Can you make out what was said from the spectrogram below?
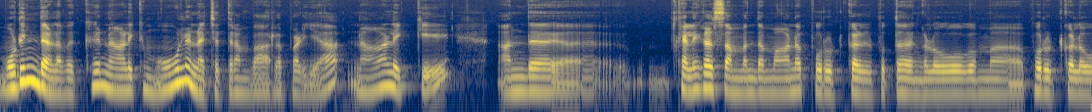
முடிந்த அளவுக்கு நாளைக்கு மூல நட்சத்திரம் வாடுறபடியாக நாளைக்கே அந்த கலைகள் சம்பந்தமான பொருட்கள் புத்தகங்களோ பொருட்களோ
